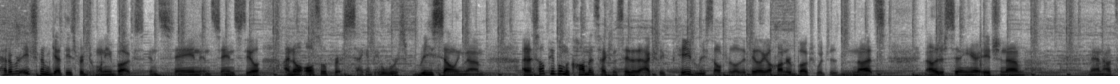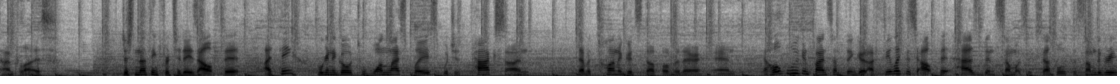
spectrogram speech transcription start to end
head over to H&M, get these for 20 bucks. Insane, insane steal. I know also for a second people were reselling them. And I saw people in the comment section say that they actually paid resell for those. They paid like 100 bucks, which is nuts. Now they're just sitting here at H&M. Man, how time flies. Just nothing for today's outfit. I think we're gonna go to one last place, which is PacSun. They have a ton of good stuff over there. And and hopefully we can find something good. I feel like this outfit has been somewhat successful to some degree,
